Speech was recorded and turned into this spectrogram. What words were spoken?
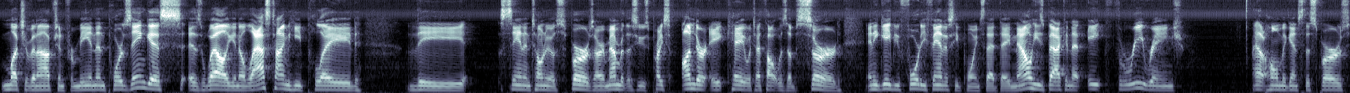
much of an option for me. And then Porzingis as well. You know, last time he played the San Antonio Spurs, I remember this. He was priced under 8K, which I thought was absurd, and he gave you 40 fantasy points that day. Now he's back in that 8-3 range at home against the Spurs.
